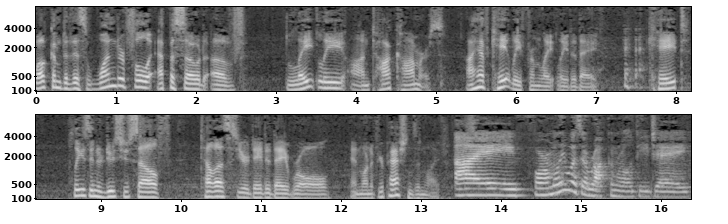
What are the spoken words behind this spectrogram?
Welcome to this wonderful episode of Lately on Talk Commerce. I have Kately from Lately today. Kate, please introduce yourself Tell us your day to day role and one of your passions in life. I formerly was a rock and roll DJ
